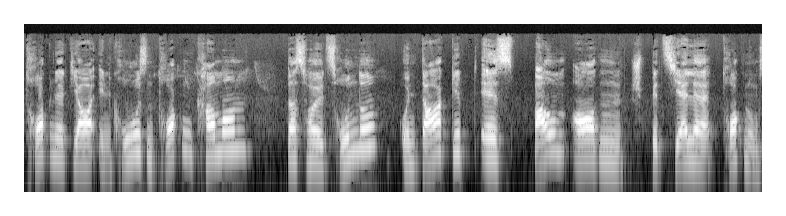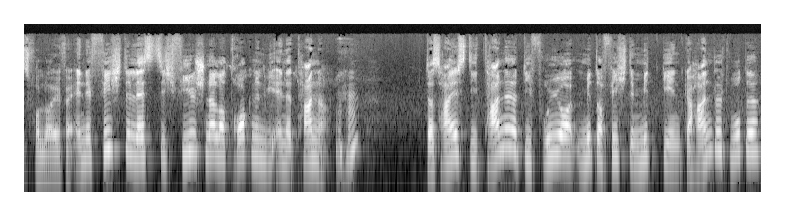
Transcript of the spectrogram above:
trocknet ja in großen Trockenkammern das Holz runter und da gibt es Baumarten spezielle Trocknungsverläufe. Eine Fichte lässt sich viel schneller trocknen wie eine Tanne. Das heißt, die Tanne, die früher mit der Fichte mitgehend gehandelt wurde,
